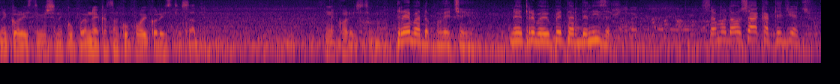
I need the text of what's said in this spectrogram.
Ne koristim više, ne kupujem. Nekad sam kupovao i koristio, sad ne. Ne koristim. Treba da povećaju. Ne trebaju petarde ni za što. Samo da osakate djecu.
